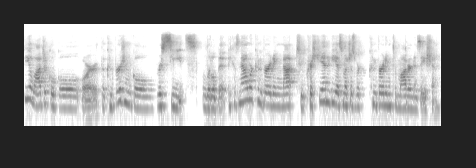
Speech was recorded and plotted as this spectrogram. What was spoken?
theological goal or the conversion goal recedes a little bit because now we're converting not to Christianity as much as we're converting to modernization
